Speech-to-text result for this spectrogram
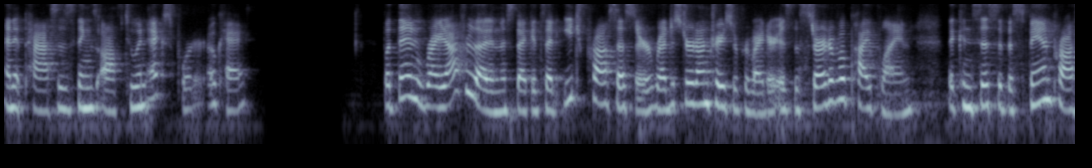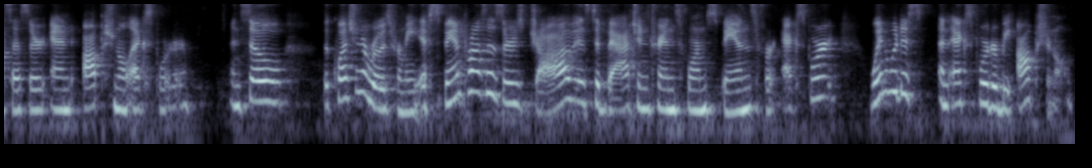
and it passes things off to an exporter. Okay. But then right after that in the spec, it said each processor registered on Tracer Provider is the start of a pipeline that consists of a span processor and optional exporter. And so the question arose for me if span processor's job is to batch and transform spans for export, when would an exporter be optional?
